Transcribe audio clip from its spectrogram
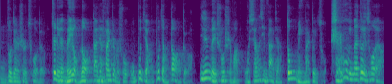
嗯做这件事错的，这里面没有 no。大家翻这本书，我不讲不讲道德，因为说实话，我相信大家都明白对错，谁不明白对错呀？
